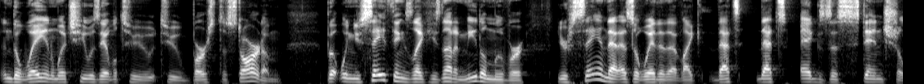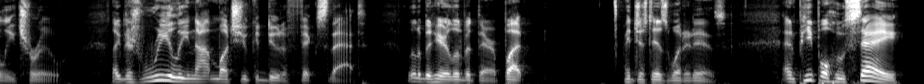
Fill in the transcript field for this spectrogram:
in the way in which he was able to to burst to stardom. But when you say things like he's not a needle mover, you're saying that as a way that, that like that's that's existentially true. Like there's really not much you could do to fix that. A little bit here, a little bit there, but it just is what it is. And people who say,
